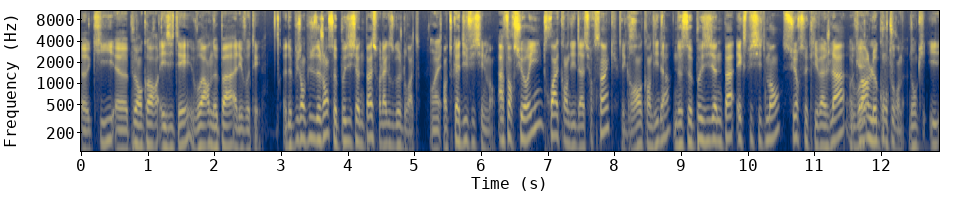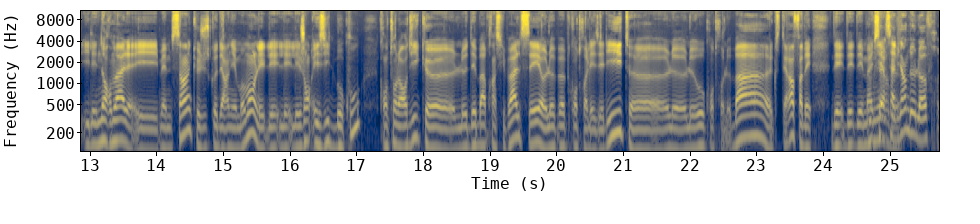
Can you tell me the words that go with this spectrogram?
euh, qui euh, peut encore hésiter, voire ne pas aller voter. De plus en plus de gens se positionnent pas sur l'axe gauche-droite. Ouais. En tout cas, difficilement. A fortiori, trois candidats sur cinq, les grands candidats, ne se positionnent pas explicitement sur ce clivage-là, voire le contournent. Donc, il, il est normal et même sain que jusqu'au dernier moment, les, les- les- les gens hésitent beaucoup quand on leur dit que le débat principal, c'est euh, le peuple contre les élites, euh, le, le haut contre le bas, etc. Enfin, des, des, des, des Donc ça, manières. ça vient de l'offre.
